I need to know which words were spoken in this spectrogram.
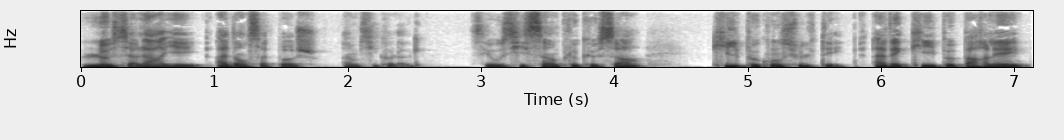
le salarié a dans sa poche un psychologue. C'est aussi simple que ça qu'il peut consulter avec qui il peut parler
